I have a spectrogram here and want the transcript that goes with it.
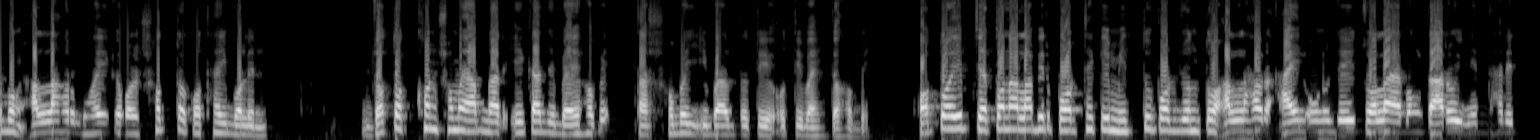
এবং আল্লাহর ভয়ে কেবল সত্য কথাই বলেন। যতক্ষণ সময় আপনার এ কাজে ব্যয় হবে তা সবই ইবাদতে অতিবাহিত হবে। অতএব চেতনা লাভের পর থেকে মৃত্যু পর্যন্ত আল্লাহর আইন অনুযায়ী চলা এবং তারই নির্ধারিত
